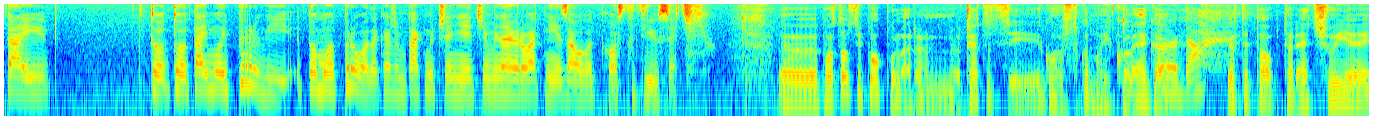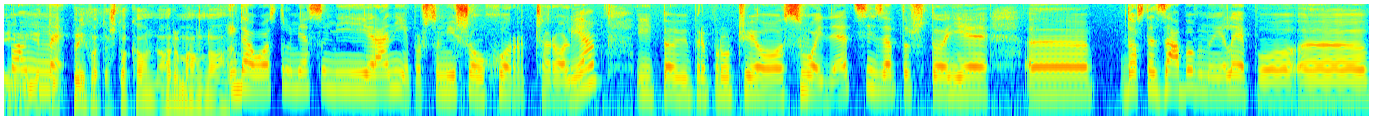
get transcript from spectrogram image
taj taj moj prvi, to moje prvo, da kažem, takmičenje će mi najvjerovatnije zauvek ostati u sećanju. E, postao si popularan, često si gost kod mojih kolega. E, da. Jel te to opterećuje pa ili ti prihvataš to kao normalno? Da, u ostalom ja sam i ranije, pošto sam išao u hor Čarolija i to bi preporučio svoj deci, zato što je e, dosta zabavno i lepo eh,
